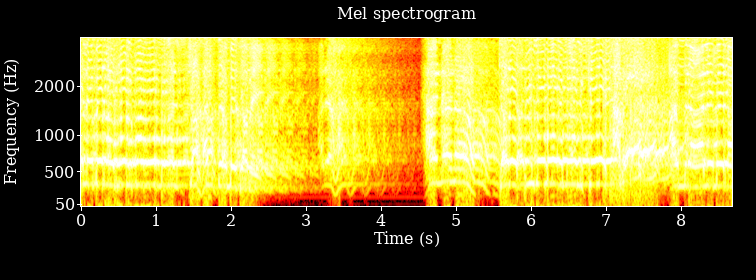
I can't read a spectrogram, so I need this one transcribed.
আলেমেরা বলব মাল জাহান নামে যাবে হ্যাঁ হ্যাঁ যারা বিধবার মাল কেড়ে খাবে, আমরা আলেমেরা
